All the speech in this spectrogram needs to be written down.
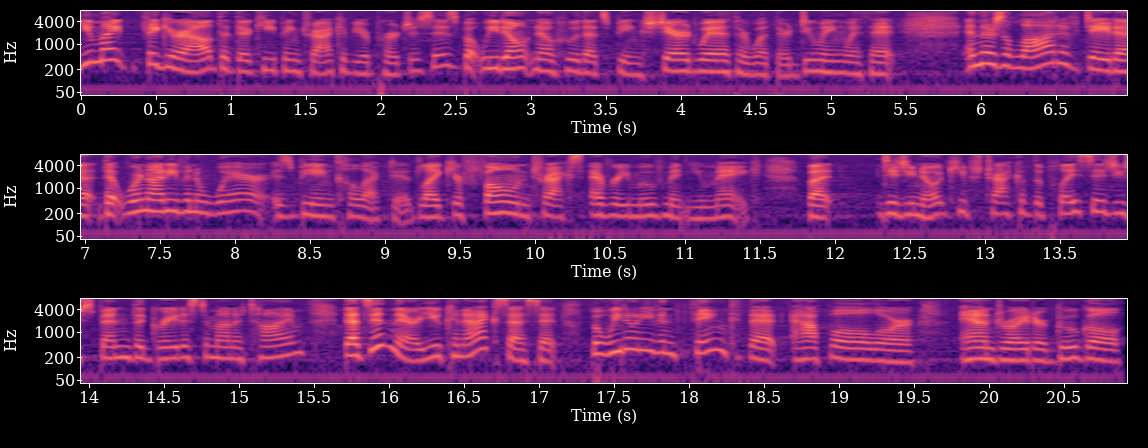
you might figure out that they're keeping track of your purchases, but we don't know who that's being shared with or what they're doing with it. And there's a lot of data that we're not even aware is being collected. Like your phone tracks every movement you make, but did you know it keeps track of the places you spend the greatest amount of time? That's in there. You can access it. But we don't even think that Apple or Android or Google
